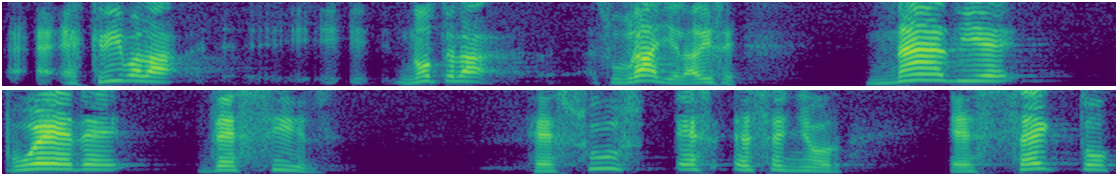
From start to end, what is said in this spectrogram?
e, e, escríbala, nótela, subrayela, dice, nadie puede decir Jesús es el Señor, excepto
